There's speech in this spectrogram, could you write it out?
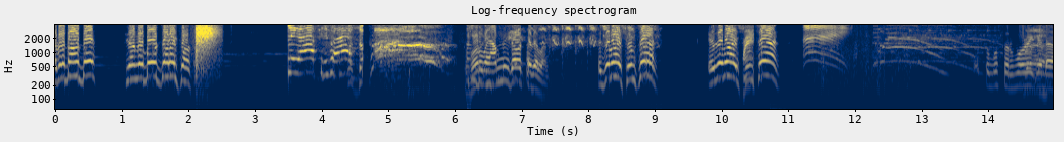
এবারে দাও দে তুই আমার বউ জ্বালাইছস। বড় ভাই আমি দাওয়াতটা দিলাম। এই যে ভাই শুনছেন? এই যে ভাই শুনছেন? কত বছর পরে কেডা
